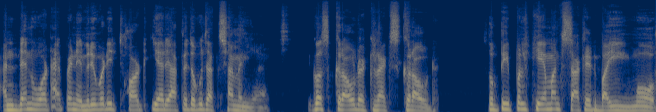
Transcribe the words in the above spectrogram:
And then what happened? Everybody thought, yeah, to kuch acha mil because crowd attracts crowd. So people came and started buying more.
